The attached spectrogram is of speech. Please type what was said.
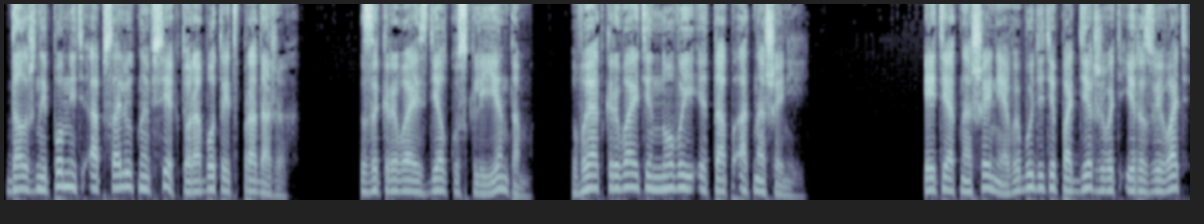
должны помнить абсолютно все, кто работает в продажах. Закрывая сделку с клиентом, вы открываете новый этап отношений. Эти отношения вы будете поддерживать и развивать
